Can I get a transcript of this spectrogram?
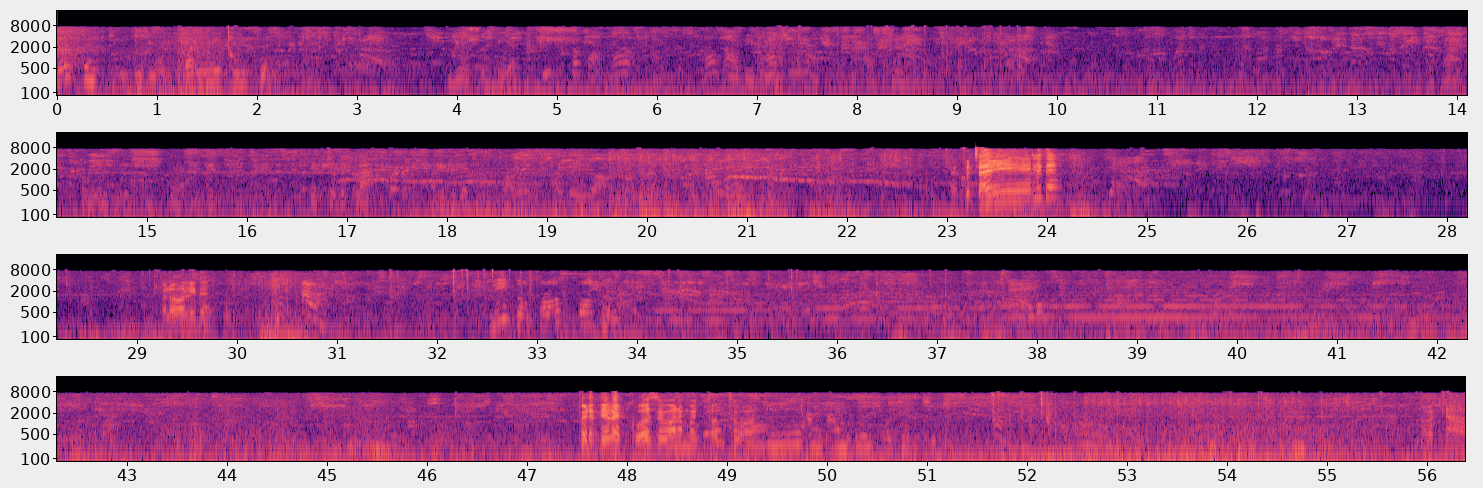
Your safety is my primary concern. You should be a peak performer. I suppose I'll be patching up as usual. Attack commences in 30 seconds. Stick to the plan. Need to get into tolerance? I'll bail you out. Perdió la escudo ese weón, es muy tonto. No ves que nada.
